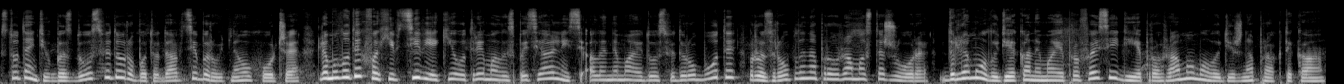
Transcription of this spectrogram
Студентів без досвіду роботодавці беруть неохоче. Для молодих фахівців, які отримали спеціальність, але не мають досвіду роботи, розроблена програма стажори. Для молоді, яка не має професії, діє програма Молодіжна практика.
